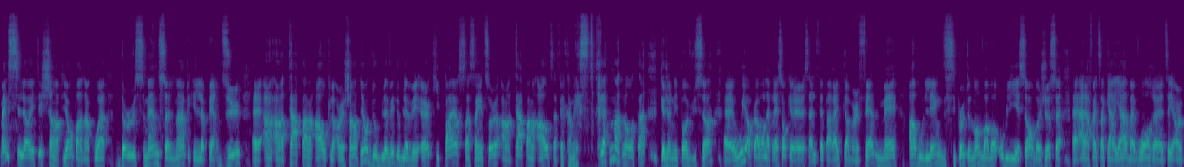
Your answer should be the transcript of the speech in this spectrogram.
même s'il a été champion pendant quoi deux semaines seulement, puis qu'il l'a perdu euh, en, tapant out, un champion WWE qui perd sa ceinture en tapant out, ça fait comme extrêmement longtemps que je n'ai pas vu ça. oui, on peut avoir l'impression que ça le fait paraître comme un faible, mais en bout de ligne, d'ici peu, tout le monde va avoir oublié ça. On va juste, euh, à la fin de sa carrière, ben, voir euh, un,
